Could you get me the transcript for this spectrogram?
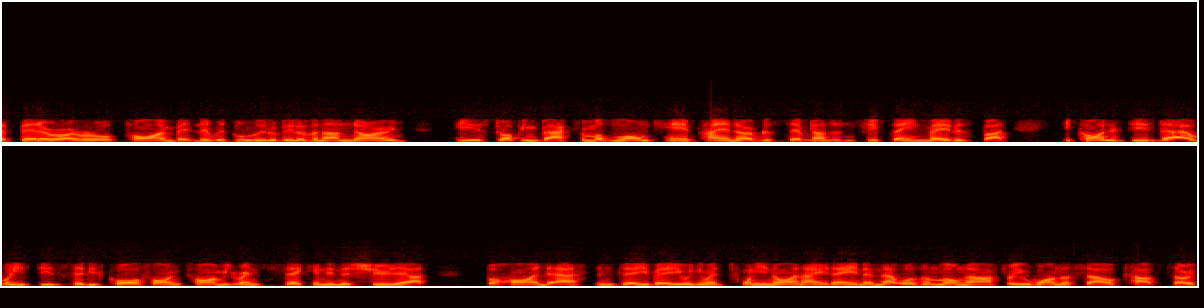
a better overall time, but there is a little bit of an unknown. He is dropping back from a long campaign over to 715 metres, but he kind of did that when he did set his qualifying time. He ran second in the shootout behind Aston DB when he went 29.18, and that wasn't long after he won the Sale Cup. So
